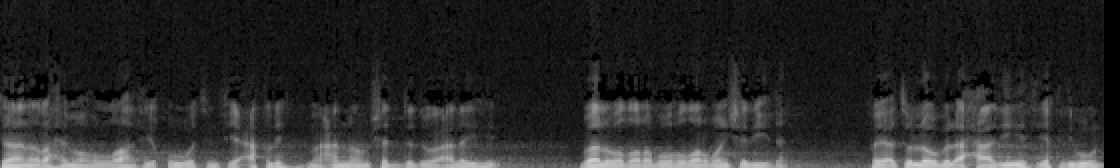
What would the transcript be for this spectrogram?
كان رحمه الله في قوة في عقله مع أنهم شددوا عليه بل وضربوه ضربا شديدا فيأتون له بالأحاديث يكذبون.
